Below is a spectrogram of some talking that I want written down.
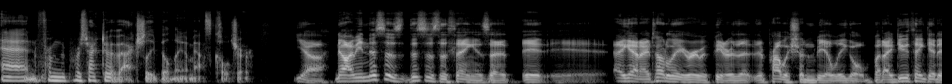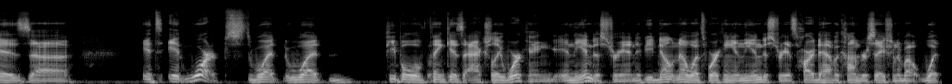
and from the perspective of actually building a mass culture. Yeah. No, I mean this is this is the thing is that it, it again I totally agree with Peter that it probably shouldn't be illegal, but I do think it is uh it's it works what what people think is actually working in the industry. And if you don't know what's working in the industry, it's hard to have a conversation about what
